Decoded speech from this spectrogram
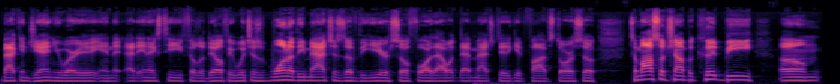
back in January in at NXT Philadelphia, which is one of the matches of the year so far. That that match did get five stars. So Tommaso Ciampa could be um,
